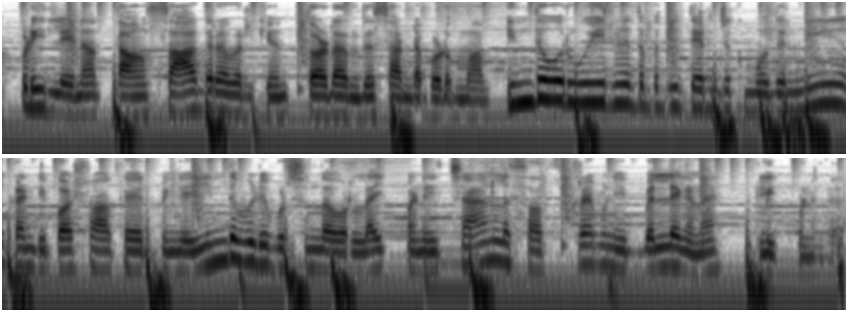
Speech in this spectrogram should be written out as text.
அப்படி இல்லைன்னா தான் சாகிற வரைக்கும் தொடர்ந்து சண்டை போடுமாம் இந்த ஒரு உயிரினத்தை பத்தி தெரிஞ்சுக்கும் போது நீங்க கண்டிப்பா ஷாக் ஆயிருப்பீங்க. இந்த வீடியோ பிடிச்சிருந்தா ஒரு லைக் பண்ணி சேனலை சப்ஸ்கிரைப் பண்ணி பெல் கிளிக் பண்ணுங்க.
